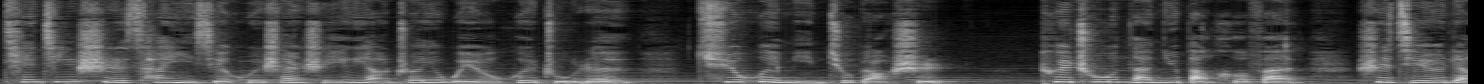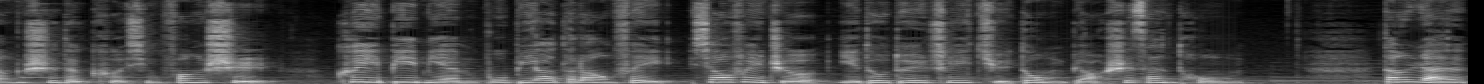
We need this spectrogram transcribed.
天津市餐饮协会膳食营养专业委员会主任屈慧敏就表示，推出男女版盒饭是节约粮食的可行方式，可以避免不必要的浪费，消费者也都对这一举动表示赞同。当然，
